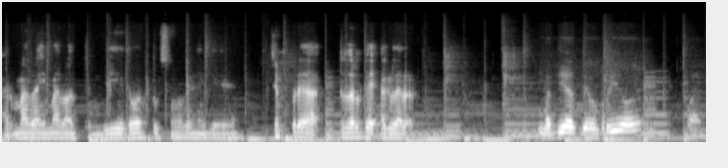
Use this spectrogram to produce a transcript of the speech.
armar ahí malos entendidos y todo, entonces uno tiene que siempre a- tratar de aclarar. Matías del Río, ¿eh? Bueno.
